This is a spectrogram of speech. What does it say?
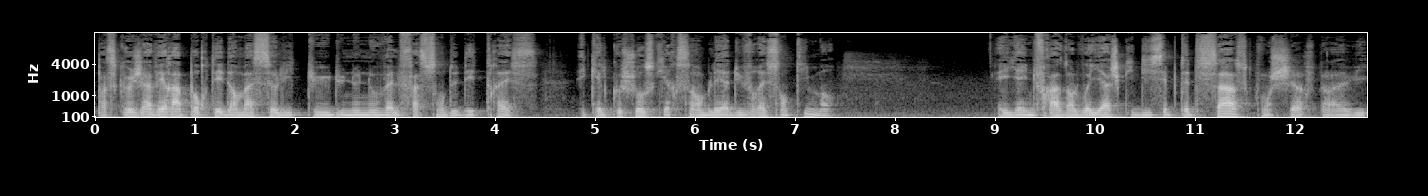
parce que j'avais rapporté dans ma solitude une nouvelle façon de détresse, et quelque chose qui ressemblait à du vrai sentiment. Et il y a une phrase dans le voyage qui dit c'est peut-être ça ce qu'on cherche dans la vie,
